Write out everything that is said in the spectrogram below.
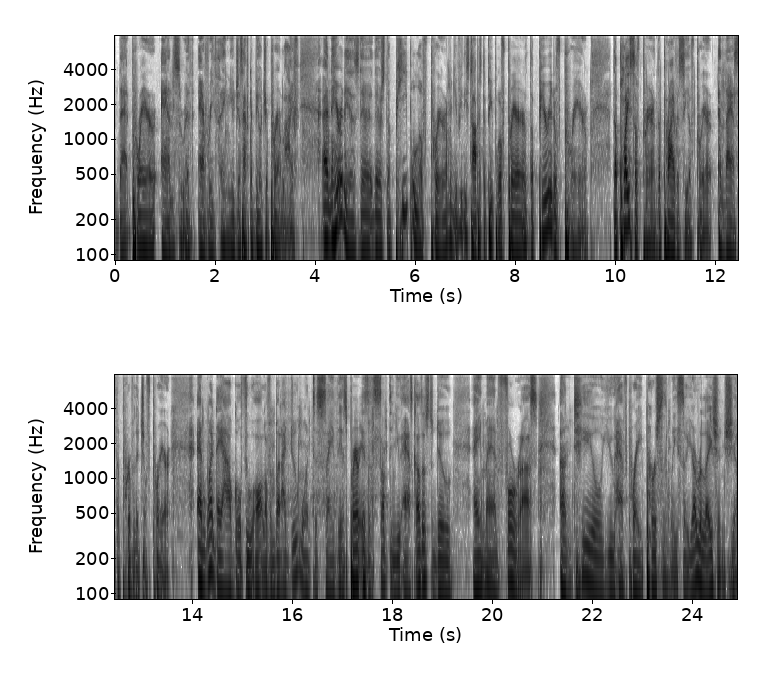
that prayer answereth everything. You just have to build your prayer life. And here it is. There, there's the people of prayer. I'm gonna give you these topics: the people of prayer, the period of prayer, the place of prayer, the privacy of prayer, and that's the privilege of prayer. And one day I'll go through all of them, but I do want to say this prayer isn't something you ask others to do, amen, for us until you have prayed personally. So your relationship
